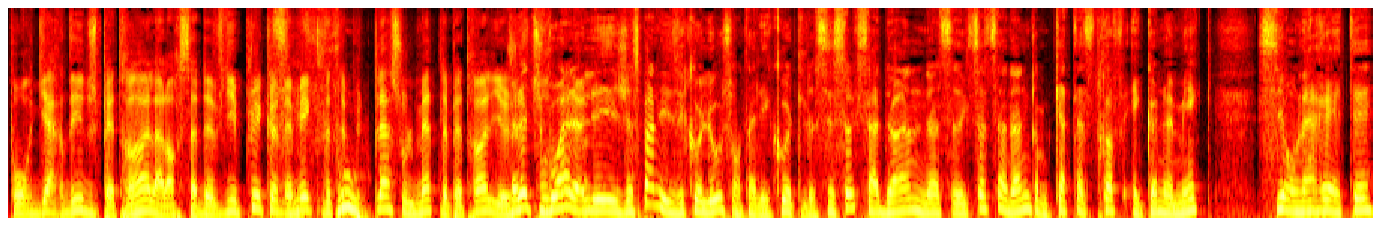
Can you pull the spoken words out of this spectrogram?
pour garder du pétrole. Alors, ça devient plus économique. Là, plus de place où le mettre, le pétrole. Il y a Mais là, tu vois, les, j'espère les écolos sont à l'écoute. C'est ça que ça donne. C'est ça que ça donne comme catastrophe économique si on arrêtait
